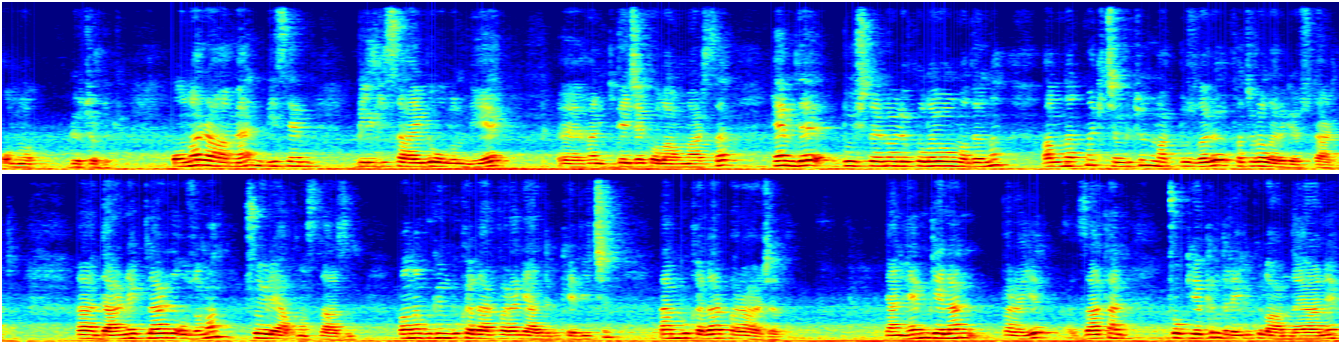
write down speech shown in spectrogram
onu götürdük. Ona rağmen biz hem bilgi sahibi olun diye e, hani gidecek olan varsa hem de bu işlerin öyle kolay olmadığını anlatmak için bütün makbuzları, faturaları gösterdik. Ha, dernekler de o zaman şöyle yapması lazım. Bana bugün bu kadar para geldi bu kedi için. Ben bu kadar para harcadım. Yani hem gelen parayı zaten çok yakındır eli kulağında yani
